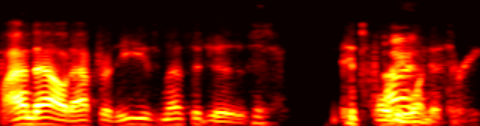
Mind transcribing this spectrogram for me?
Find out after these messages. It's 41 right. to 3.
